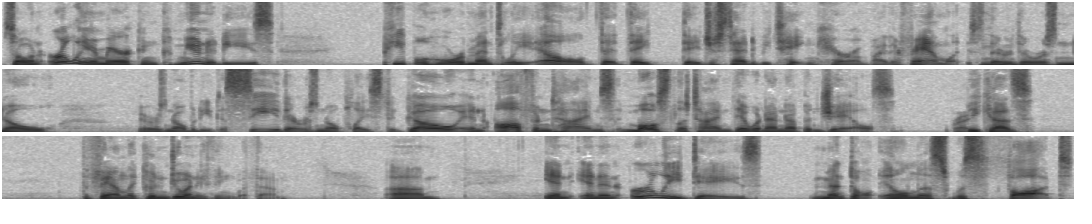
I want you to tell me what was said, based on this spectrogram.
So in early American communities, people who were mentally ill that they, they just had to be taken care of by their families. There there was no there was nobody to see, there was no place to go, and oftentimes, most of the time, they would end up in jails Right. because the family couldn't do anything with them. Um, in in an early days, mental illness was thought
